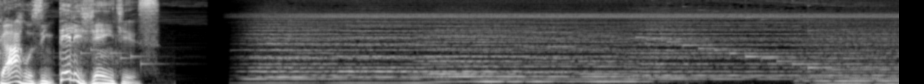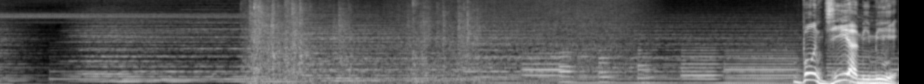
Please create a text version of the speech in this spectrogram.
carros inteligentes. Bom dia, Mimi!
